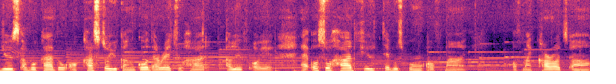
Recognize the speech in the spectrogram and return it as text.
use avocado or castor, you can go direct to add olive oil. I also add few tablespoons of my of my carrot uh,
